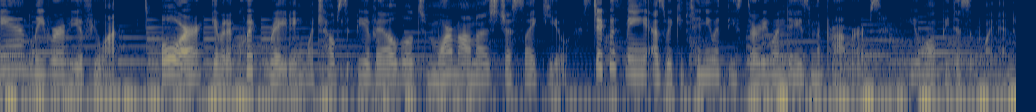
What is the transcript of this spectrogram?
and leave a review if you want. Or give it a quick rating, which helps it be available to more mamas just like you. Stick with me as we continue with these 31 days in the Proverbs. You won't be disappointed.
